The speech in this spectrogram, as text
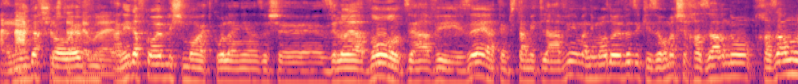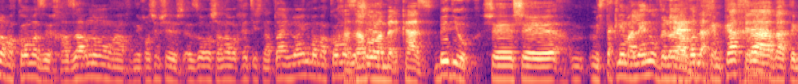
ענק של שתי החבר'ה האלה. אני דווקא אוהב לשמוע את כל העניין הזה שזה לא יעבוד, זה אבי זה, אתם סתם מתלהבים, אני מאוד אוהב את זה, כי זה אומר שחזרנו, חזרנו למקום הזה, חזרנו, אני חושב שאזור השנה וחצי, שנתיים, לא היינו במקום הזה. חזרנו ש- למרכז. בדיוק, ש- שמסתכלים עלינו ולא כן, יעבוד לכם ככה, כן. ואתם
